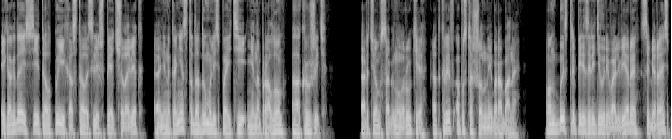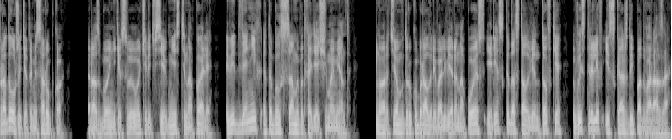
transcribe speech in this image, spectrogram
И когда из всей толпы их осталось лишь пять человек, они наконец-то додумались пойти не на пролом, а окружить. Артем согнул руки, открыв опустошенные барабаны. Он быстро перезарядил револьверы, собираясь продолжить эту мясорубку. Разбойники, в свою очередь, все вместе напали, ведь для них это был самый подходящий момент. Но Артем вдруг убрал револьверы на пояс и резко достал винтовки, выстрелив из каждой по два раза.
